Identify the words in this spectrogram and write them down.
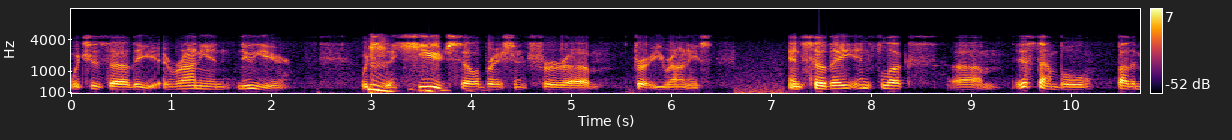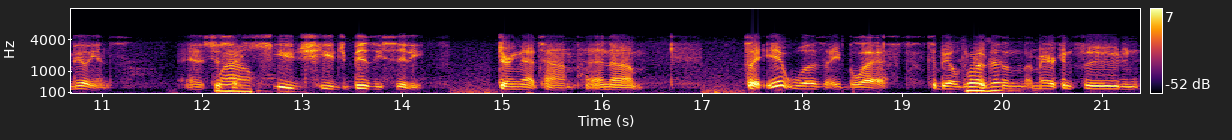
which is uh, the Iranian New Year, which is Hmm. a huge celebration for um, for Iranis, and so they influx um, Istanbul by the millions, and it's just Wow. a huge, huge busy city during that time, and um, so it was a blast to be able to Was cook it? some American food and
